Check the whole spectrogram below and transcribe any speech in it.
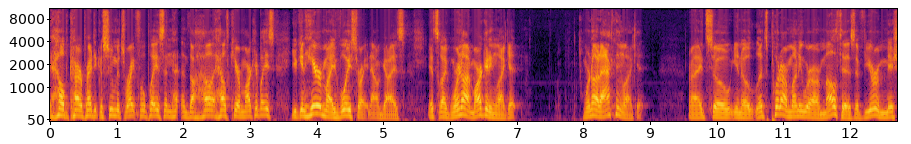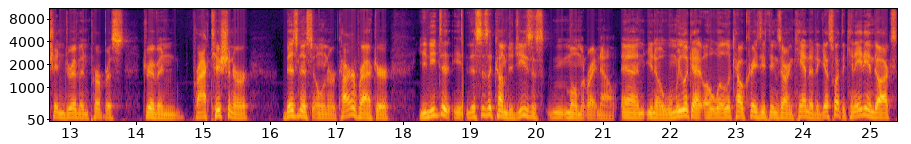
help chiropractic assume its rightful place in the healthcare marketplace. You can hear my voice right now, guys. It's like we're not marketing like it. We're not acting like it, right? So, you know, let's put our money where our mouth is. If you're a mission driven, purpose driven practitioner, business owner, chiropractor, you need to this is a come to jesus moment right now. And you know when we look at oh well look how crazy things are in canada. Guess what? The canadian docs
